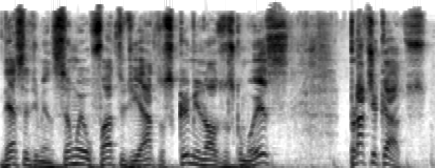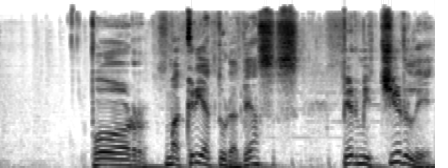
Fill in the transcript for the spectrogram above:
dessa dimensão é o fato de atos criminosos como esse, praticados por uma criatura dessas, permitir-lhe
